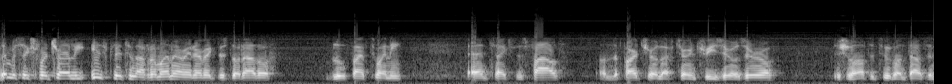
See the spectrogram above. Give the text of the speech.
Number 6 for Charlie is clear to La Romana, radar vectors Dorado, Blue 520, and text is filed. On departure, left turn 300. Initial altitude 1,800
